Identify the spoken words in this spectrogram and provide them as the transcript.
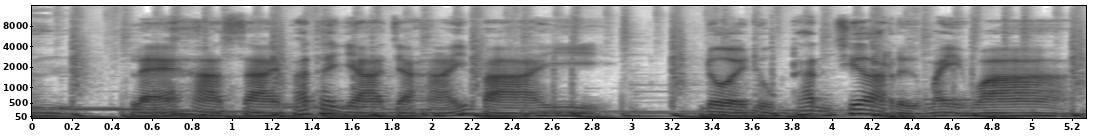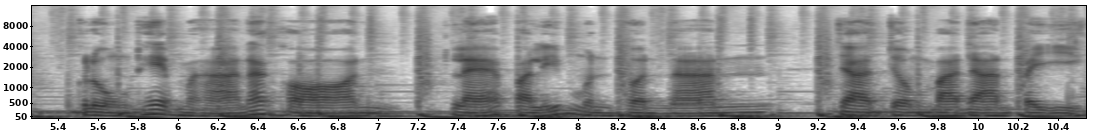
ล และหาดทรายพัทยาจะหายไป โดยทุกท่านเชื่อหรือไม่ว่า กรุงเทพมหานคร และปริมณฑลนั้น จะจมบาดาลไปอีก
